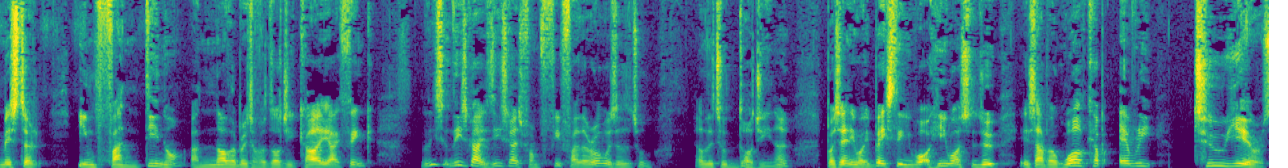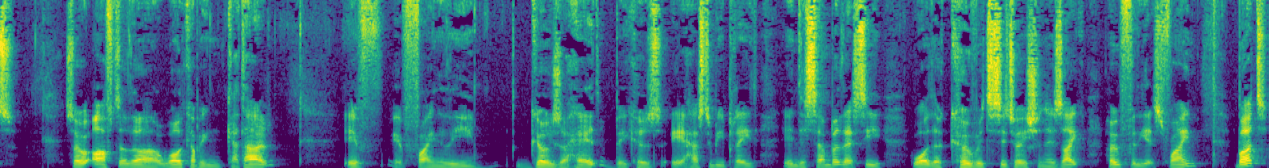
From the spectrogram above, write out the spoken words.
Mr. Infantino, another bit of a dodgy guy, I think. These, these guys, these guys from FIFA, they're always a little, a little dodgy, you know. But anyway, basically, what he wants to do is have a World Cup every two years. So after the World Cup in Qatar, if it finally goes ahead because it has to be played in December. Let's see what the COVID situation is like. Hopefully, it's fine. But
